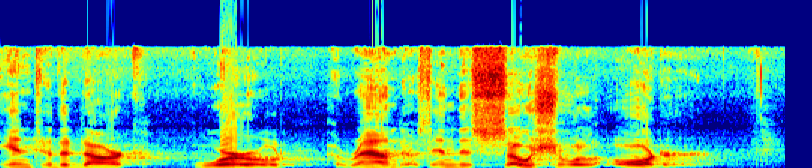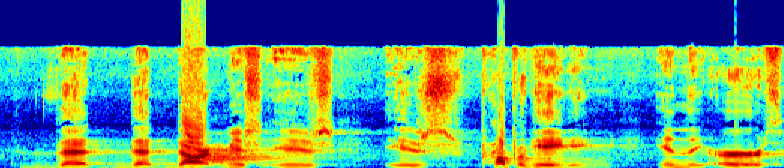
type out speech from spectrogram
into the dark world around us. In this social order that, that darkness is, is propagating in the earth,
